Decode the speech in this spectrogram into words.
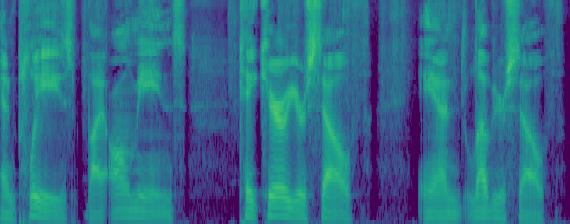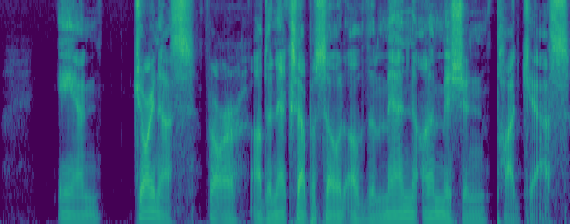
And please, by all means, take care of yourself and love yourself and join us for uh, the next episode of the Men on a Mission podcast.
